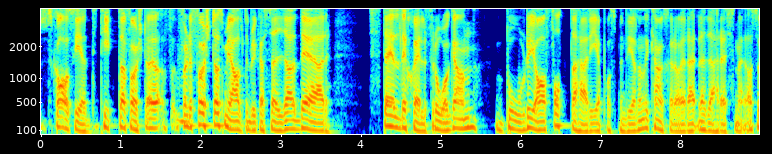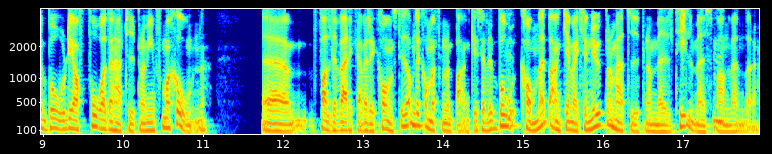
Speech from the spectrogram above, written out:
ska se. Titta först. Eh, för det första som jag alltid brukar säga det är ställ dig själv frågan. Borde jag ha fått det här e-postmeddelandet kanske då, eller det här sms? Alltså borde jag få den här typen av information? Uh, fall det verkar väldigt konstigt om det kommer från en bank istället. Mm. Kommer banken verkligen ut med de här typen av mejl till mig som mm. användare?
